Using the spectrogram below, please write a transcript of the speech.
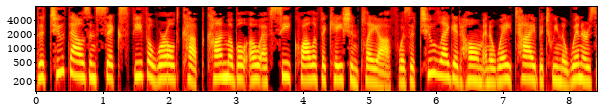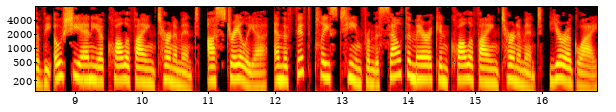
The 2006 FIFA World Cup CONMEBOL OFC qualification playoff was a two-legged home and away tie between the winners of the Oceania qualifying tournament, Australia, and the fifth-placed team from the South American qualifying tournament, Uruguay.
